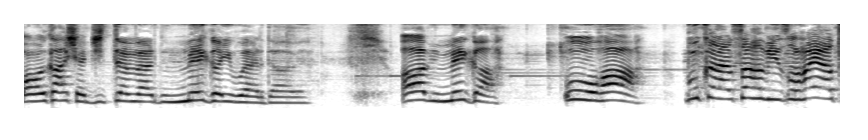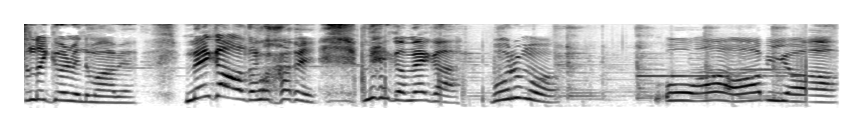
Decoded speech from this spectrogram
Arkadaşlar cidden verdi. Mega'yı verdi abi. Abi mega. Oha. Bu kadar saf bir insan hayatımda görmedim abi. Mega aldım abi. Mega mega. Boru mu? Oha abi ya.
